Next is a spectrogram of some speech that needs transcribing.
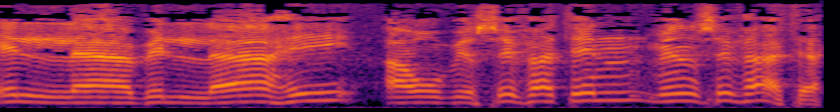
إلا بالله أو بصفة من صفاته.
